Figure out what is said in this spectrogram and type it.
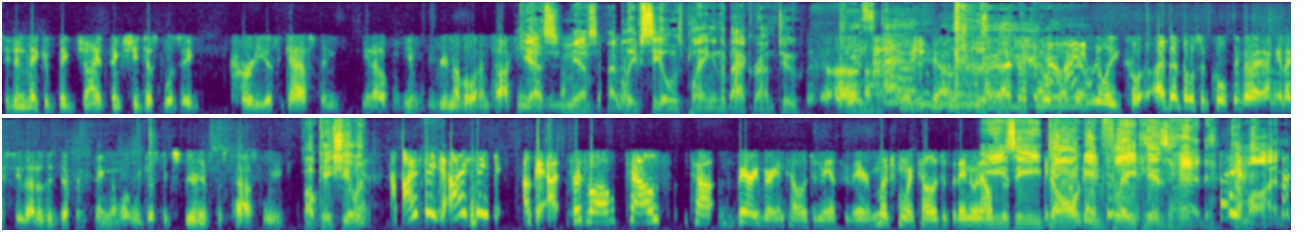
she didn't make a big giant thing. She just was a courteous guest, and you know, you, mm-hmm. you remember what I'm talking Yes. about. remember? Yes. I believe Seal was playing in the background too. Uh, yeah. I, I thought that was like a really cool. I thought that was a cool thing. But I, I mean, I see that as a different thing than what we just experienced this past week. Okay, Sheila. I think I think okay. First of all, Tal's Tal, very very intelligent answer there. Much more intelligent than anyone else. Easy. Don't inflate his head. Come on.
